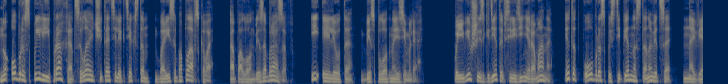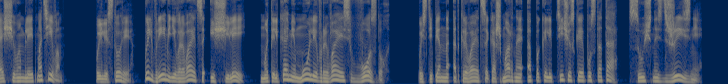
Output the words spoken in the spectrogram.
Но образ пыли и праха отсылает читателя к текстам Бориса Поплавского «Аполлон Безобразов» и Элиота «Бесплодная земля». Появившись где-то в середине романа, этот образ постепенно становится навязчивым лейтмотивом. Пыль истории, пыль времени вырывается из щелей, мотыльками моли врываясь в воздух. Постепенно открывается кошмарная апокалиптическая пустота, сущность жизни.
